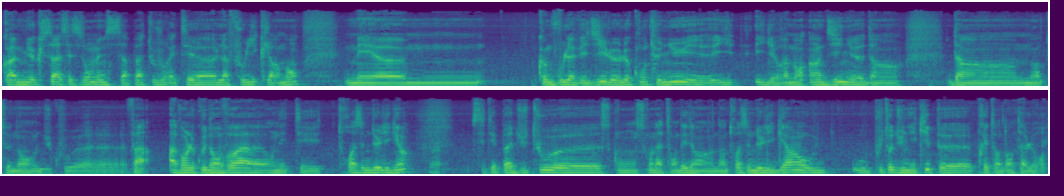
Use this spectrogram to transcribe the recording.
quand même mieux que ça cette saison même si ça n'a pas toujours été euh, la folie clairement mais euh, comme vous l'avez dit, le, contenu, il, est vraiment indigne d'un, d'un maintenant, du coup. enfin, avant le coup d'envoi, on était troisième de Ligue 1. C'était pas du tout ce, qu'on, ce qu'on attendait d'un, troisième de Ligue 1 ou, ou plutôt d'une équipe prétendante à l'Europe.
